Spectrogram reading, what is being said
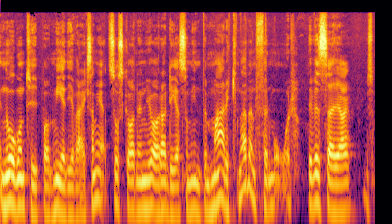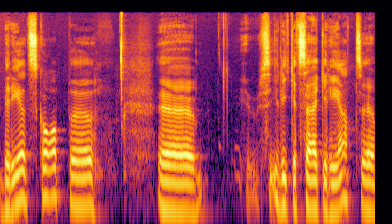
någon typ av medieverksamhet så ska den göra det som inte marknaden förmår. Det vill säga liksom, beredskap, eh, eh, rikets säkerhet, eh,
